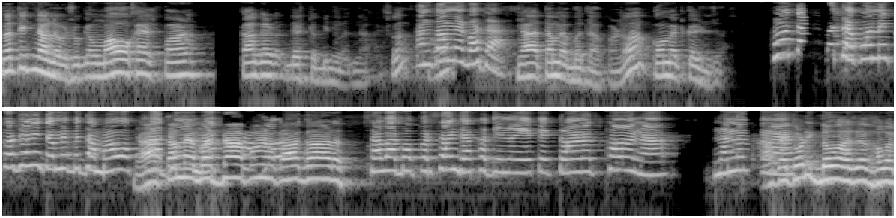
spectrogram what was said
પ્રતિજ્ઞા લઉં છું કે હું માવો ખાઈશ પણ કાગળ ડસ્ટબિનમાં જ નાખીશ અને તમે બધા? હા તમે બધા પણ હો. કોમેન્ટ કરજો બધા કોમેન્ટ કરજો ને તમે બધા માવો હા તમે બધા પણ કાગળ. સવાર બપોર સાંજ આખા દિન એક એક ત્રણ જ ખાવાના. થોડીક દવા છે ખબર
